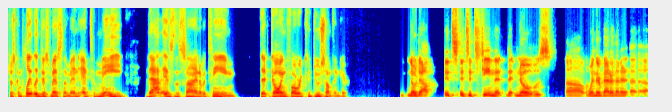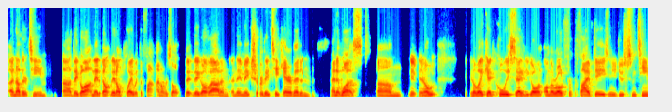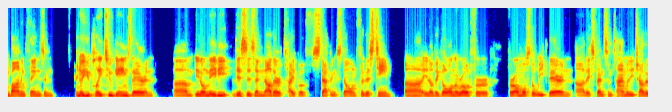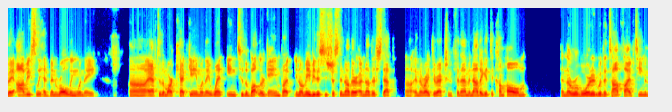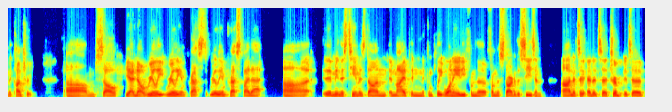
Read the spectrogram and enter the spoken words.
just completely dismissed them. And and to me, that is the sign of a team that going forward could do something here. No doubt it's it's a team that that knows uh, when they're better than a, a, another team. Uh, they go out and they don't they don't play with the final result. They, they go out and, and they make sure they take care of it, and and it was um, you know you know like Ed Cooley said, you go on, on the road for five days and you do some team bonding things, and you know you play two games there, and um, you know maybe this is another type of stepping stone for this team. Uh, you know they go on the road for for almost a week there, and uh, they spend some time with each other. They obviously had been rolling when they uh, after the Marquette game when they went into the Butler game, but you know maybe this is just another another step uh, in the right direction for them, and now they get to come home and they're rewarded with a top five team in the country. Um, so yeah, no, really, really impressed, really impressed by that. Uh, I mean, this team has done, in my opinion, the complete 180 from the from the start of the season, uh, and it's a and it's a trip, it's a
